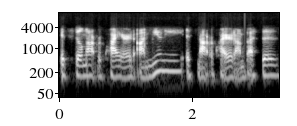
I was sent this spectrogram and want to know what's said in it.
It's still not required on Muni, it's not required on buses.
